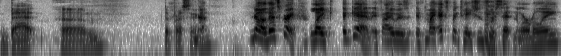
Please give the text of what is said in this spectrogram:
that um, depressing. No, no, that's great. Like again, if I was if my expectations were set normally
